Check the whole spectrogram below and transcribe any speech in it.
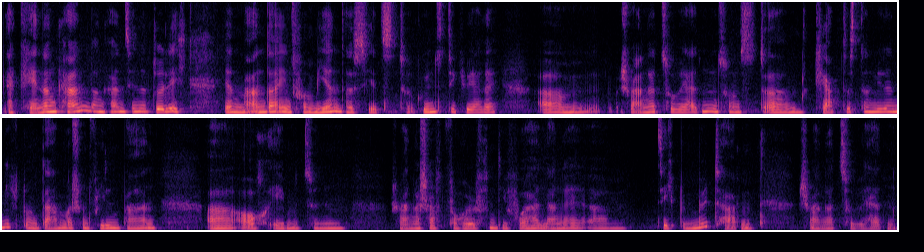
erkennen kann, dann kann sie natürlich ihren Mann da informieren, dass jetzt günstig wäre, ähm, schwanger zu werden, sonst ähm, klappt das dann wieder nicht. Und da haben wir schon vielen Paaren äh, auch eben zu einer Schwangerschaft verholfen, die vorher lange ähm, sich bemüht haben, schwanger zu werden.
